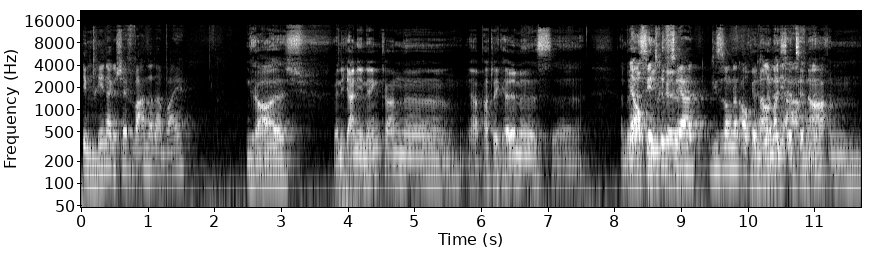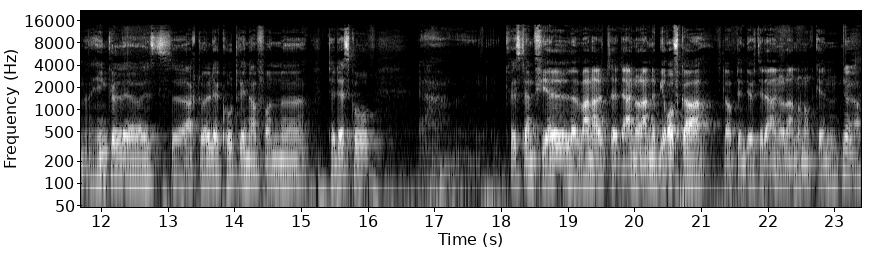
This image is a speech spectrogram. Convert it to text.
im mhm. Trainergeschäft waren da dabei? Ja, ich, wenn ich an ihn nennen kann, äh, ja, Patrick Helmes, äh, Andreas Ja, auf den Hinkel. triffst du ja die Saison dann auch. Genau, der ist jetzt in ne? Aachen. Ne? Hinkel, der ist äh, aktuell der Co-Trainer von äh, Tedesco. Christian Fjell, waren halt der ein oder andere Birovka, glaube, den dürfte der eine oder andere noch kennen. Ja, ja.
